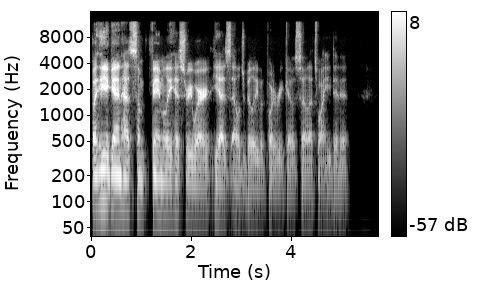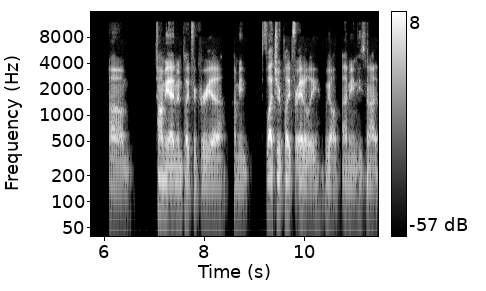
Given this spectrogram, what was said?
But he again has some family history where he has eligibility with Puerto Rico, so that's why he did it. Um, Tommy Edman played for Korea. I mean, Fletcher played for Italy. We all, I mean, he's not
